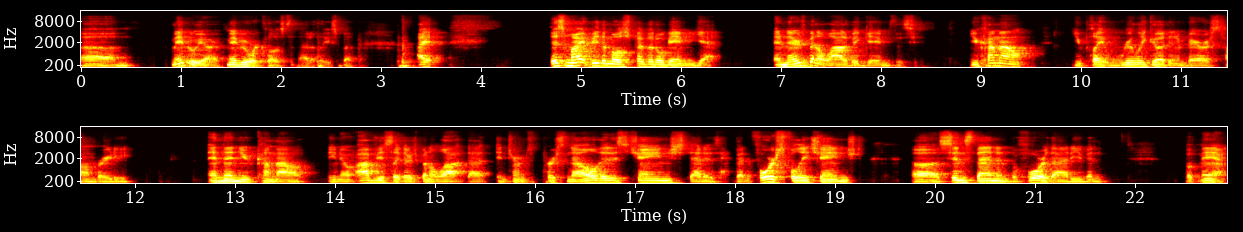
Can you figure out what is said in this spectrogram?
Um, maybe we are. Maybe we're close to that at least. But I, this might be the most pivotal game yet. And there's mm-hmm. been a lot of big games this year. You come out, you play really good and embarrass Tom Brady, and then you come out. You know, obviously, there's been a lot that in terms of personnel that has changed, that has been forcefully changed uh, since then and before that even. But man,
